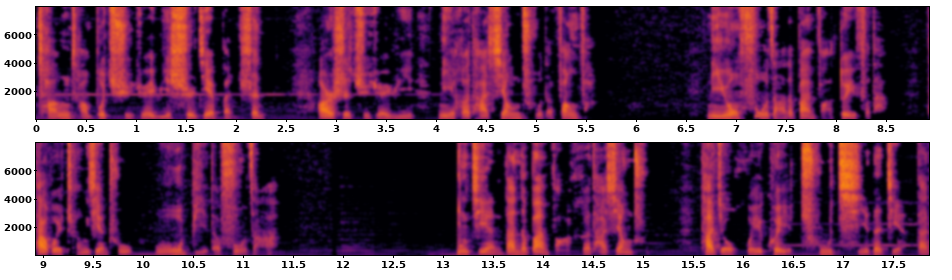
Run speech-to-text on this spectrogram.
常常不取决于世界本身，而是取决于你和他相处的方法。你用复杂的办法对付他，他会呈现出无比的复杂；用简单的办法和他相处，他就回馈出奇的简单。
